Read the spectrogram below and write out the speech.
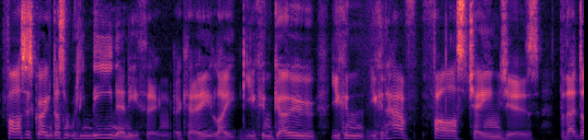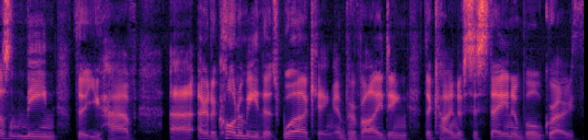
fastest growing doesn't really mean anything. Okay, like you can go, you can you can have fast changes, but that doesn't mean that you have uh, an economy that's working and providing the kind of sustainable growth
